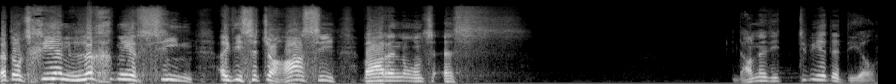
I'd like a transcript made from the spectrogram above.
dat ons geen lig meer sien uit die situasie waarin ons is. En dan in die tweede deel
